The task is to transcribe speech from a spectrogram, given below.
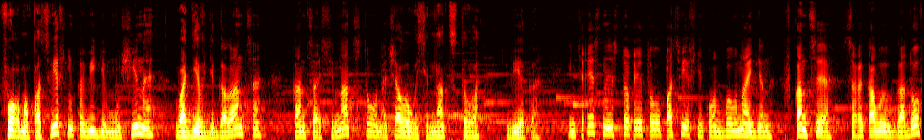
форма подсвечника в виде мужчины в одежде голландца конца 17-го, начала 18 века. Интересная история этого подсвечника. Он был найден в конце 40-х годов,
